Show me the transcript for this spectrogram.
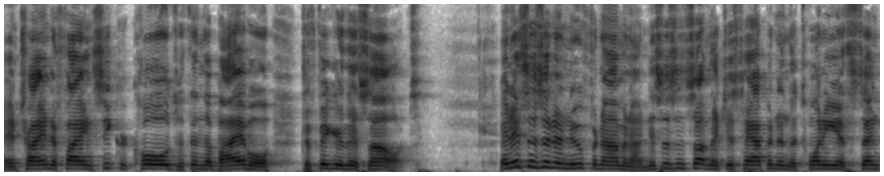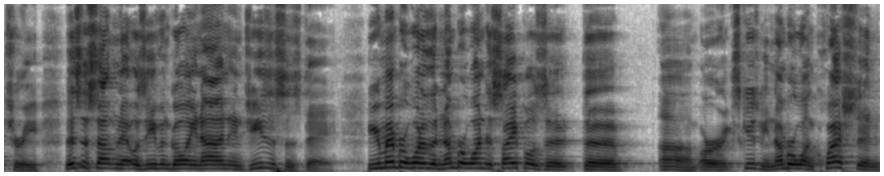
and trying to find secret codes within the Bible to figure this out. And this isn't a new phenomenon. This isn't something that just happened in the 20th century. This is something that was even going on in Jesus' day. You remember one of the number one disciples, uh, the um, or excuse me, number one question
